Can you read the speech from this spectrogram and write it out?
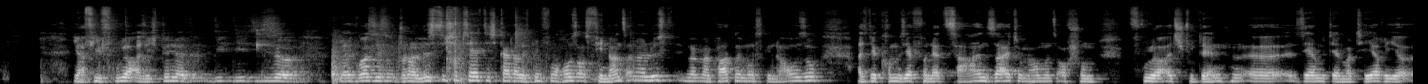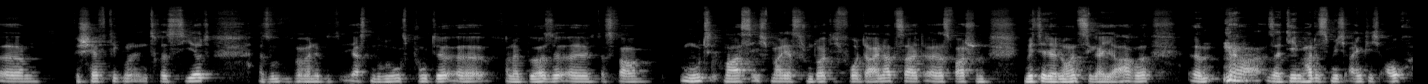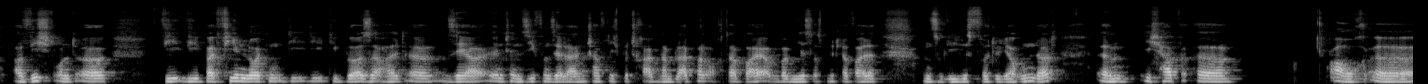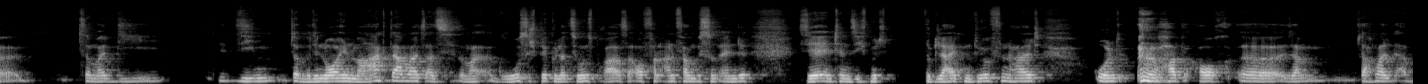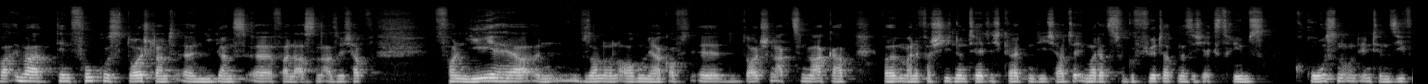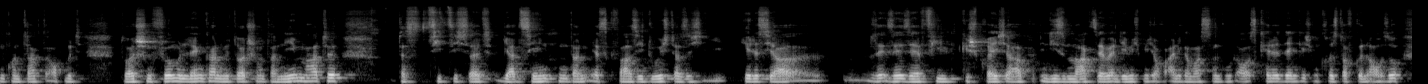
Ja, viel früher. Also ich bin ja, die, die, diese, ja, du hast jetzt journalistische Tätigkeit, also ich bin vom Haus aus Finanzanalyst, mein Partner ist genauso. Also wir kommen sehr von der Zahlenseite und haben uns auch schon früher als Studenten äh, sehr mit der Materie äh, beschäftigt und interessiert. Also meine ersten Berührungspunkte äh, von der Börse, äh, das war mutmaße ich mal jetzt schon deutlich vor deiner Zeit, äh, das war schon Mitte der 90er Jahre. Ähm, seitdem hat es mich eigentlich auch erwischt und äh, wie, wie bei vielen Leuten, die die, die Börse halt äh, sehr intensiv und sehr leidenschaftlich betreiben, dann bleibt man auch dabei. Aber bei mir ist das mittlerweile ein solides Vierteljahrhundert. Ähm, ich habe äh, auch, äh, sag mal, die die, sag mal, den neuen Markt damals als sag mal, große Spekulationsblase auch von Anfang bis zum Ende sehr intensiv mit begleiten dürfen halt und habe auch äh, sag mal, aber immer den Fokus Deutschland äh, nie ganz äh, verlassen. Also ich habe von jeher einen besonderen Augenmerk auf äh, den deutschen Aktienmarkt gehabt, weil meine verschiedenen Tätigkeiten, die ich hatte, immer dazu geführt hatten, dass ich extrem großen und intensiven Kontakt auch mit deutschen Firmenlenkern, mit deutschen Unternehmen hatte. Das zieht sich seit Jahrzehnten dann erst quasi durch, dass ich jedes Jahr sehr, sehr, sehr viel Gespräche habe in diesem Markt selber, in dem ich mich auch einigermaßen gut auskenne, denke ich, und Christoph genauso.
